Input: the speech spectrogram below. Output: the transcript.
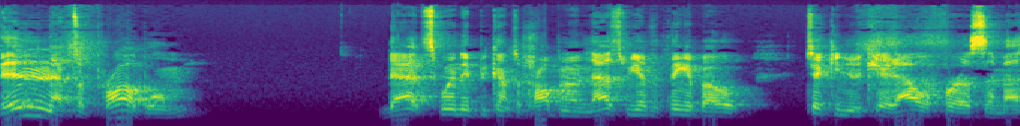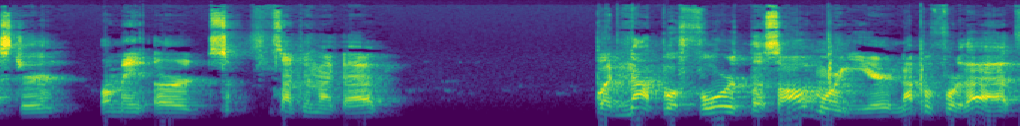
then that's a problem. That's when it becomes a problem, and that's when you have to think about taking your kid out for a semester or may, or something like that. But not before the sophomore year, not before that.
